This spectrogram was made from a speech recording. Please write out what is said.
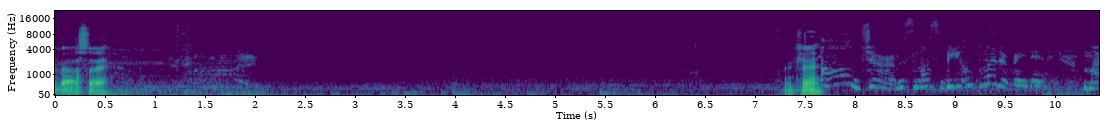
Gotta say? Okay. All germs must be obliterated. My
